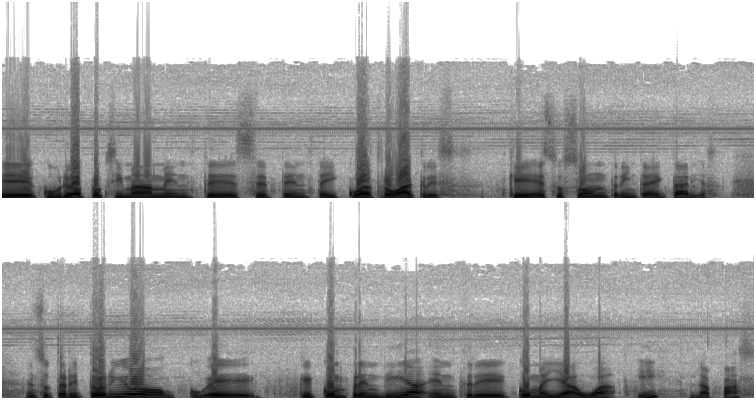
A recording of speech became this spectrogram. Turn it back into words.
eh, cubrió aproximadamente 74 acres, que esos son 30 hectáreas. En su territorio eh, que comprendía entre Comayagua y La Paz.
